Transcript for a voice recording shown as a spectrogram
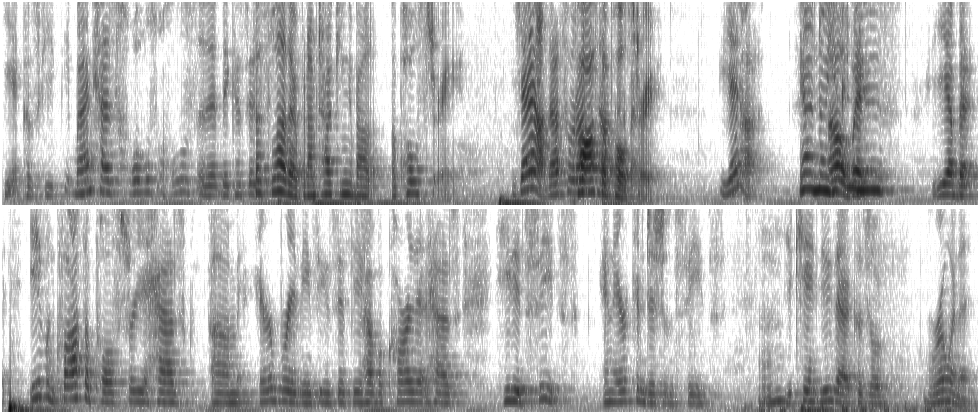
Yeah, because mine has holes holes in it because that's leather. But I'm talking about upholstery. Yeah, that's what cloth upholstery. About. Yeah. Yeah, no, you oh, can but, use. Yeah, but even cloth upholstery has um, air breathing things. If you have a car that has heated seats and air conditioned seats, mm-hmm. you can't do that because you'll ruin it.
